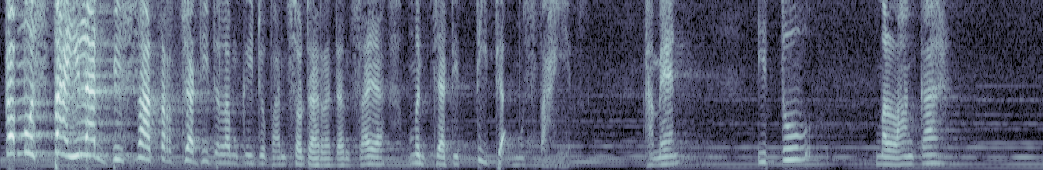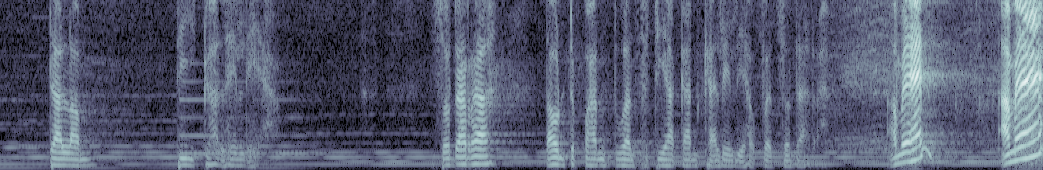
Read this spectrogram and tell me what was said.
Kemustahilan bisa terjadi dalam kehidupan saudara dan saya menjadi tidak mustahil. Amin. Itu melangkah dalam di Galilea. Saudara, tahun depan Tuhan sediakan Galilea buat saudara. Amin. Amin.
